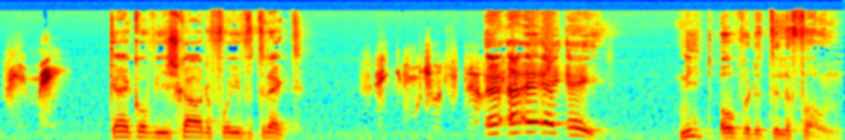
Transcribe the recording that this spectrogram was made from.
Ga je mee? Kijk over je schouder voor je vertrekt. Hey, ik moet je wat vertellen. Hé, hé, hé. Niet over de telefoon.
